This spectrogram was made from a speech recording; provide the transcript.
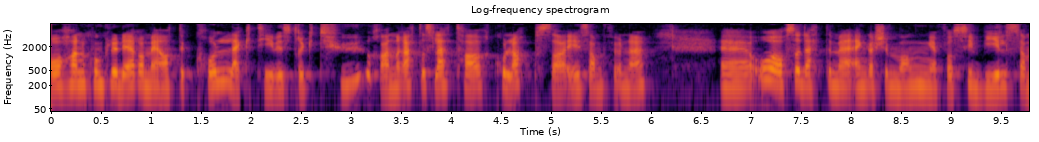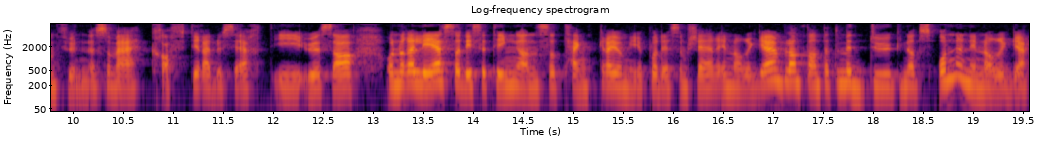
Og han konkluderer med at de kollektive strukturene rett og slett har kollapsa i samfunnet. Eh, og også dette med engasjementet for sivilsamfunnet, som er kraftig redusert i USA. Og når jeg leser disse tingene, så tenker jeg jo mye på det som skjer i Norge. Bl.a. dette med dugnadsånden i Norge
